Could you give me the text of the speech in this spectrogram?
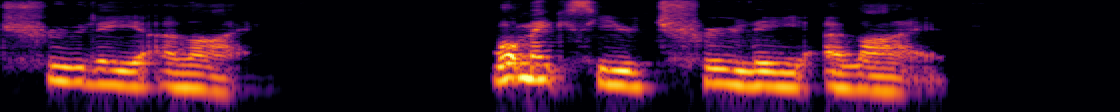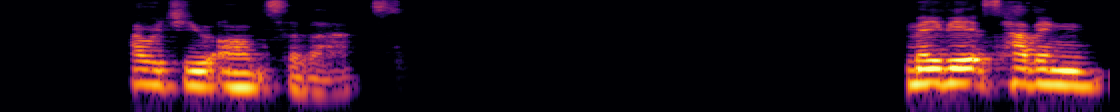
truly alive? What makes you truly alive? How would you answer that? Maybe it's having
